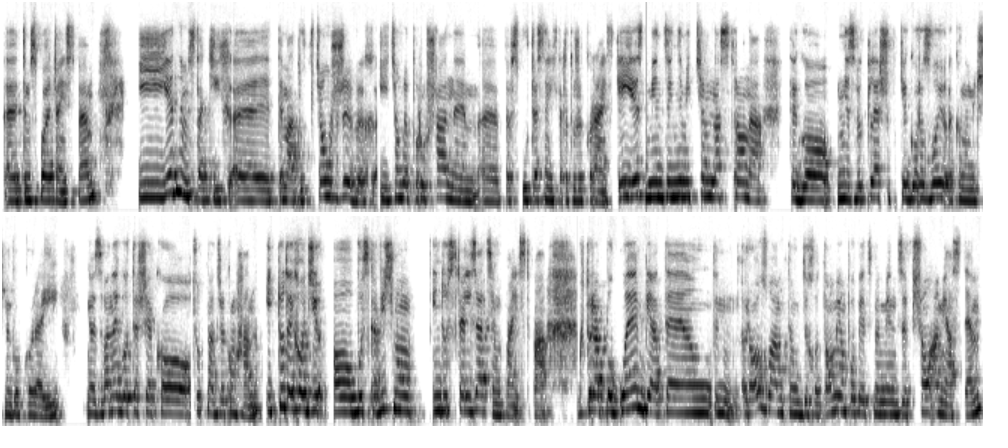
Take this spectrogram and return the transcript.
e, tym społeczeństwem. I jednym z takich e, tematów wciąż żywych i ciągle poruszanym e, we współczesnej literaturze koreańskiej jest między innymi ciemna strona tego niezwykle szybkiego rozwoju ekonomicznego Korei, zwanego też jako cud nad rzeką Han. I tutaj chodzi o błyskawiczną industrializację państwa, która pogłębia ten rozłam, tę dychotomię powiedzmy między wsią a miastem.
